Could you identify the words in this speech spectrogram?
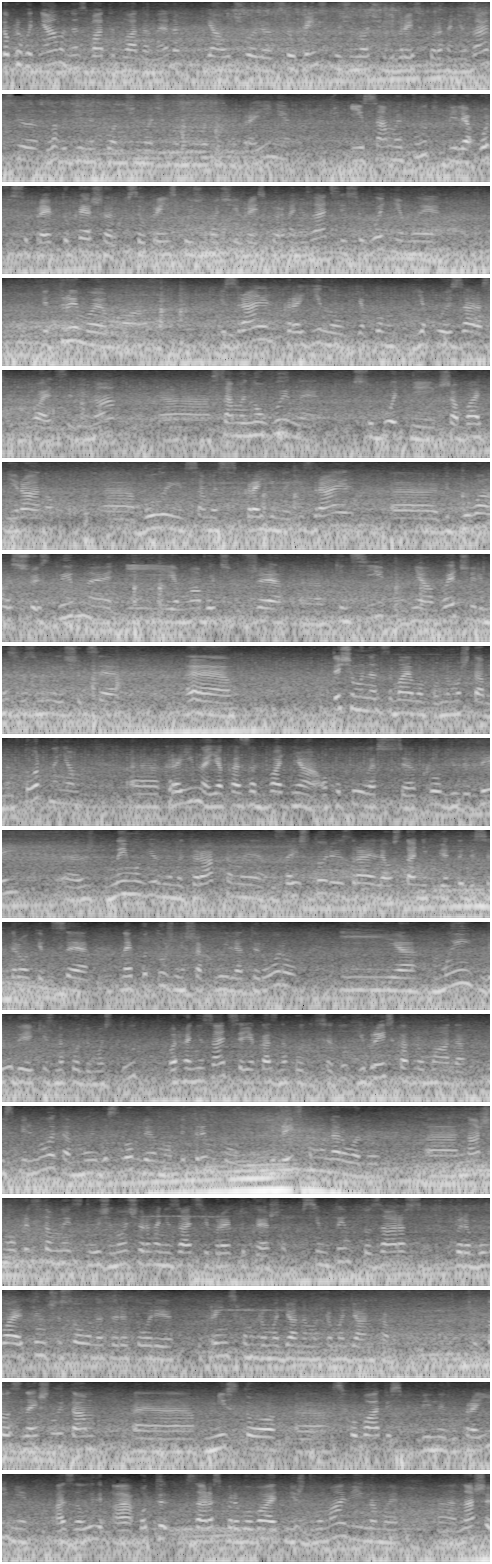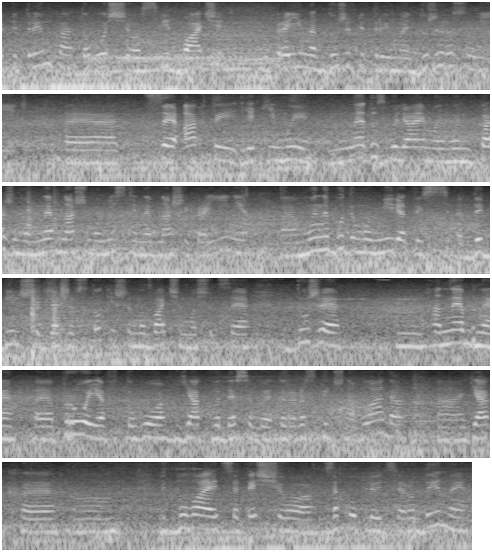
Доброго дня, мене звати Влада Недак. Я очолюю всеукраїнську жіночу єврейську організацію, благодійний фонд жіночої можливості в Україні. І саме тут, біля офісу проєкту Кешер Всеукраїнської жіночої єврейської організації, сьогодні ми підтримуємо Ізраїль, країну, в якому в якої зараз відбувається війна. Е, Саме новини в суботній шабатній ранок е, були саме з країни Ізраїль. Відбувалось щось дивне, і, мабуть, вже е, в кінці дня ввечері ми зрозуміли, що це е, те, що ми називаємо повномасштабним вторгненням. Е, Країна, яка за два дня охопилась кров'ю людей, неймовірними терактами за історію Ізраїля останніх 50 років це найпотужніша хвиля терору. І ми, люди, які знаходимося тут, організація, яка знаходиться тут, єврейська громада і спільнота, ми висловлюємо підтримку єврейському народу, е, нашому представництву жіночої організації проєкту Кешер, всім тим, хто зараз перебуває тимчасово на території українським громадянам і громадянкам, хто знайшли там місто е, сховатись від війни в Україні, а зали а от зараз перебувають між двома війнами. Е, Наша підтримка того, що світ бачить, Україна дуже підтримує, дуже розуміють. Е, Це акти, які ми не дозволяємо, ми кажемо не в нашому місті, не в нашій країні. Е, Ми не будемо мірятись де більше, де жорстокіше. Ми бачимо, що це дуже ганебне е, прояв того, як веде себе терористична влада, як е, відбувається те, що захоплюються родини. Е,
